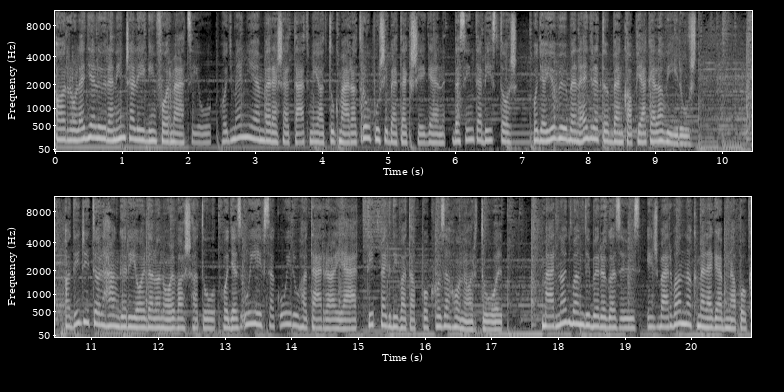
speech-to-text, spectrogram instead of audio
Arról egyelőre nincs elég információ, hogy mennyi ember esett át miattuk már a trópusi betegségen, de szinte biztos, hogy a jövőben egyre többen kapják el a vírust. A Digital Hungary oldalon olvasható, hogy az új évszak új ruhatárral jár, tippek divatappokhoz a Honortól. Már nagyban dübörög az ősz, és bár vannak melegebb napok,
